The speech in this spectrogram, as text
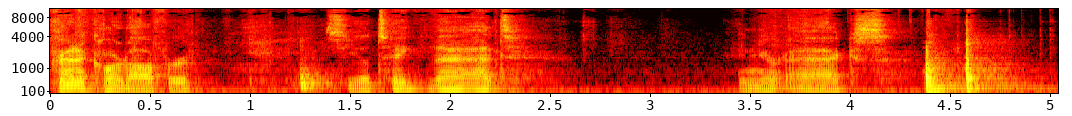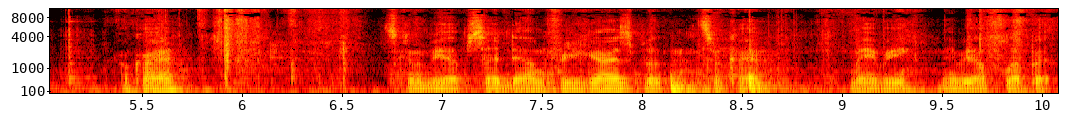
credit card offer. So you'll take that in your axe. Okay. It's to be upside down for you guys, but it's okay. Maybe. Maybe I'll flip it.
